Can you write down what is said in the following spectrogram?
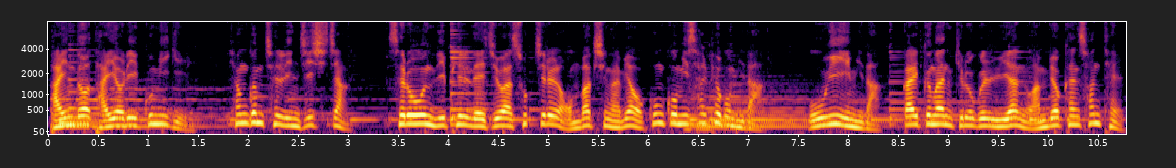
바인더 다이어리 꾸미기 현금 챌린지 시작 새로운 리필 내지와 속지를 언박싱하며 꼼꼼히 살펴봅니다. 5위입니다. 깔끔한 기록을 위한 완벽한 선택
